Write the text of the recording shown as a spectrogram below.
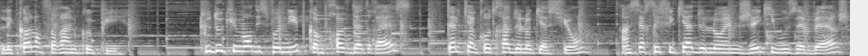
L'école en fera une copie. Tout document disponible comme preuve d'adresse, tel qu'un contrat de location, un certificat de l'ONG qui vous héberge,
